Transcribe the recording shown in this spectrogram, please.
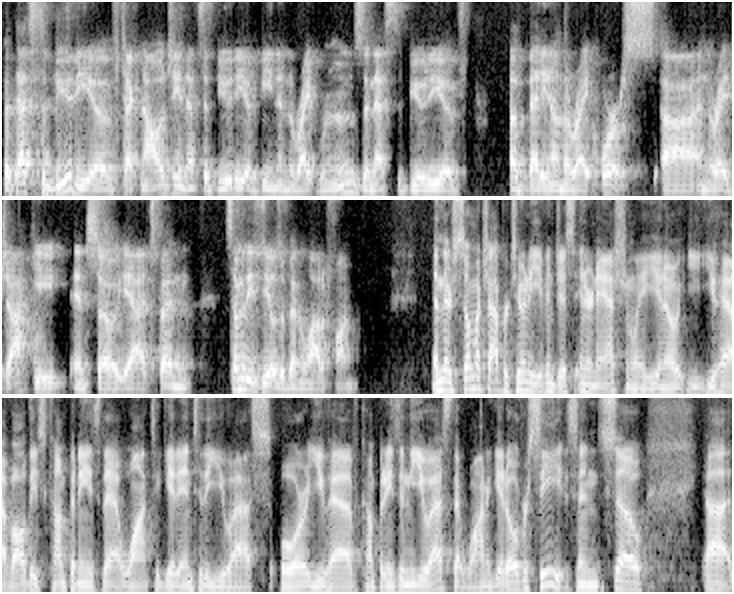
But that's the beauty of technology, and that's the beauty of being in the right rooms, and that's the beauty of of betting on the right horse uh, and the right jockey. And so, yeah, it's been some of these deals have been a lot of fun. And there's so much opportunity, even just internationally. You know, you have all these companies that want to get into the US, or you have companies in the US that want to get overseas. And so uh,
